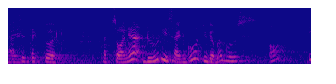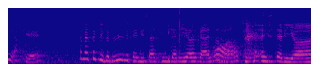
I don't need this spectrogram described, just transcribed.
Arsitektur. Tapi soalnya dulu desainku juga bagus. Oh, iya. oke. kan aku juga dulu suka desain interior kan sama Wow, oke. eksterior.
